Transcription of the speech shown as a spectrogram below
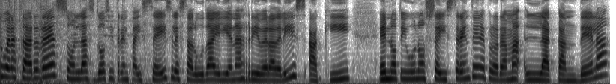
buenas tardes, son las 2 y 36. Les saluda Eliana Rivera de Liz aquí en Noti 1630 en el programa La Candela.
